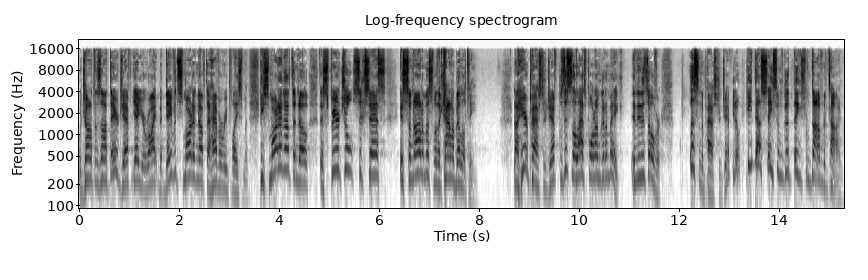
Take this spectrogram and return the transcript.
Well, Jonathan's not there, Jeff. Yeah, you're right. But David's smart enough to have a replacement. He's smart enough to know that spiritual success is synonymous with accountability. Now, here, Pastor Jeff, because this is the last point I'm going to make, and then it's over. Listen to Pastor Jeff. You know, he does say some good things from time to time.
